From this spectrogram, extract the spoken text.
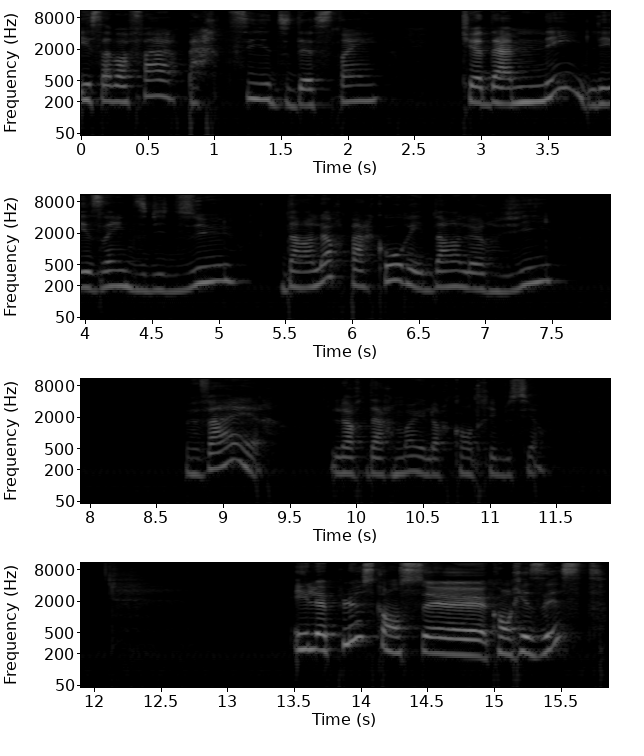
Et ça va faire partie du destin que d'amener les individus dans leur parcours et dans leur vie vers leur dharma et leur contribution. Et le plus qu'on se qu'on résiste,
